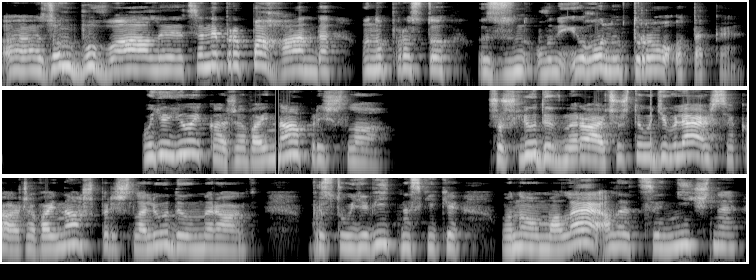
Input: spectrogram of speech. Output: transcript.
е, зомбували. Це не пропаганда. Воно просто з, його нутро отаке. Ой-ой-ой, каже, війна прийшла. Що ж люди вмирають, що ж ти удивляєшся, каже, війна ж прийшла, люди вмирають. Просто уявіть, наскільки воно мале, але цинічне.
